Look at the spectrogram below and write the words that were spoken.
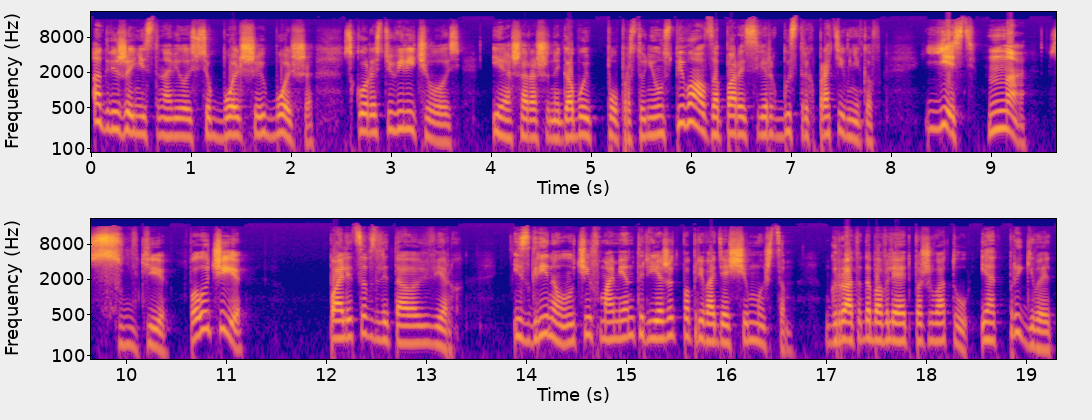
А движений становилось все больше и больше, скорость увеличивалась, и ошарашенный Гобой попросту не успевал за парой сверхбыстрых противников. «Есть! На! Суки! Получи!» Палец взлетала вверх. Из Грина, улучив момент, режет по приводящим мышцам. Грата добавляет по животу и отпрыгивает,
